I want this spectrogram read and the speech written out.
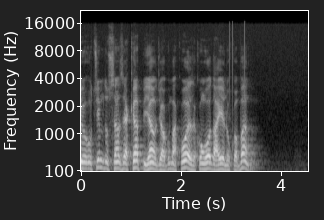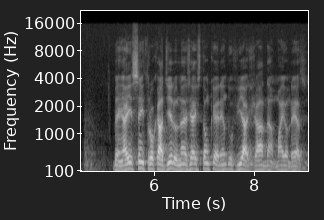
o time do Santos é campeão de alguma coisa com o Odair no comando? Bem, aí sem trocadilho, né, já estão querendo viajar na maionese.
